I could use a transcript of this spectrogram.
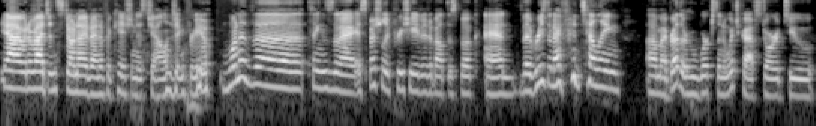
Yeah, I would imagine stone identification is challenging for you. One of the things that I especially appreciated about this book, and the reason I've been telling uh, my brother, who works in a witchcraft store, to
